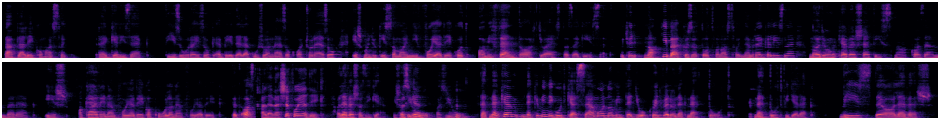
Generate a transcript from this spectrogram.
Táplálékom az, hogy reggelizek, tíz óra izok, ebédelek, uzsonnázok, vacsorázok, és mondjuk iszom annyi folyadékot, ami fenntartja ezt az egészet. Úgyhogy, na, hibák között ott van az, hogy nem reggeliznek, nagyon keveset isznak az emberek, és a kávé nem folyadék, a kóla nem folyadék. Tehát azt, a leves se folyadék? A leves az igen, és az, az jó, igen? az jó. Uh-huh. Tehát nekem, nekem mindig úgy kell számolnom, mint egy jó könyvelőnek nettót. Nettót figyelek. Víz, de a leves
